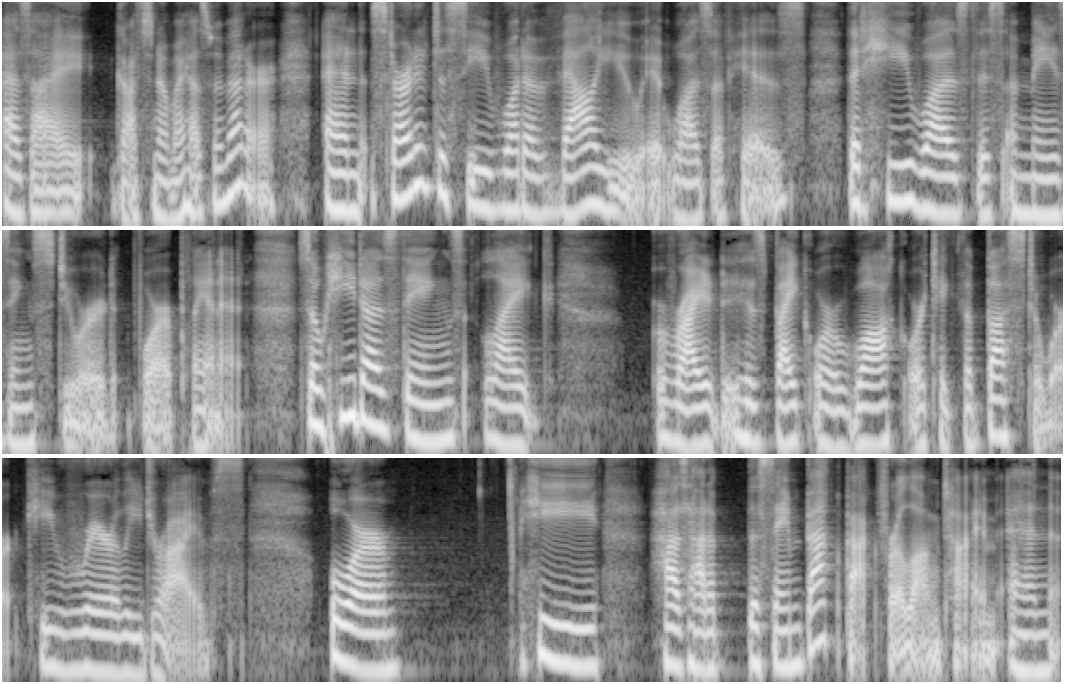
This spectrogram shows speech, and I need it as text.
as I got to know my husband better and started to see what a value it was of his that he was this amazing steward for our planet. So he does things like ride his bike or walk or take the bus to work. He rarely drives. Or he has had a, the same backpack for a long time. And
